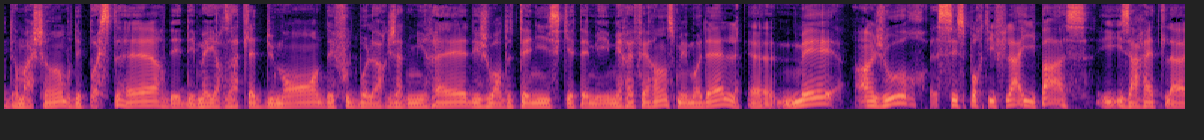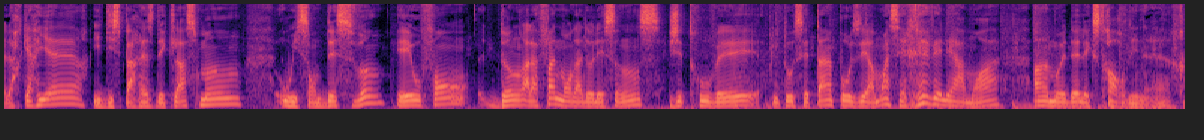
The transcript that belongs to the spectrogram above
dans ma chambre des posters des, meilleurs athlètes du monde, des footballeurs que j'admirais, des joueurs de tennis qui étaient mes, références, mes modèles. Euh, mais un jour, ces sportifs-là, ils passent. Ils arrêtent leur carrière, ils disparaissent des classements, ou ils sont décevants. Et au fond, à la fin de mon adolescence, j'ai trouvé plutôt c'est imposé à moi, c'est révélé à moi un modèle extraordinaire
